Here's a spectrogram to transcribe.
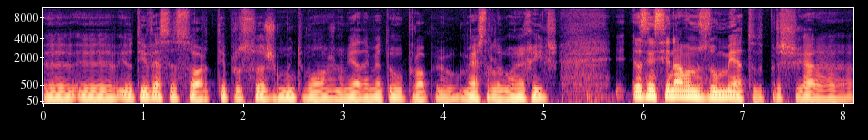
Uh, eu tive essa sorte de ter professores muito bons, nomeadamente o próprio mestre Lagoa Henriques. Eles ensinavam-nos o método para chegar a,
